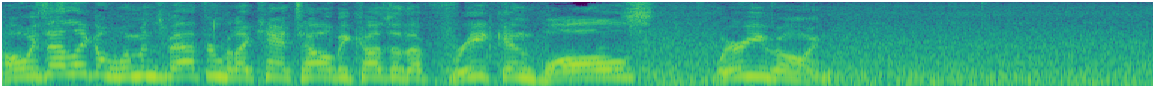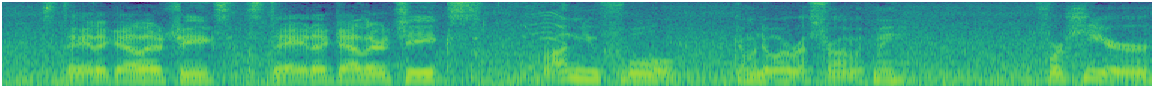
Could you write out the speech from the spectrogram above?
Oh, is that like a women's bathroom, but I can't tell because of the freaking walls? Where are you going? Stay together, cheeks. Stay together, cheeks. Run, you fool. Come into a restaurant with me. For here,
